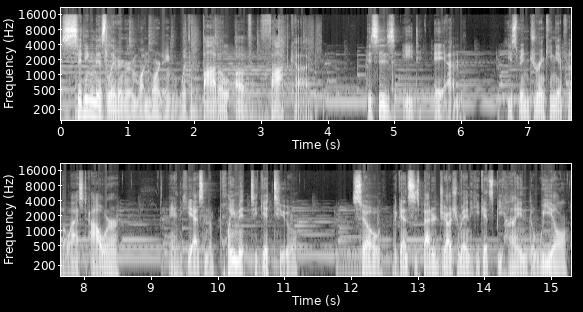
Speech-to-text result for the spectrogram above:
sitting in his living room one morning with a bottle of vodka. This is 8 a.m. He's been drinking it for the last hour and he has an appointment to get to so, against his better judgment, he gets behind the wheel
